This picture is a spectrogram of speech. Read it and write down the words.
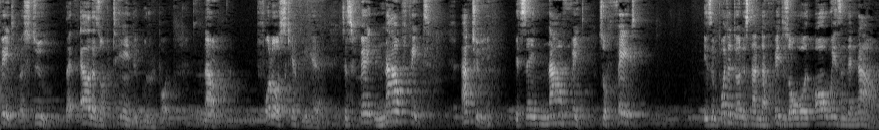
faith, verse 2, the elders obtained a good report. Now, follow us carefully here. It says faith, now faith. Actually, it's saying now faith. So faith is important to understand that faith is always, always in the now.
